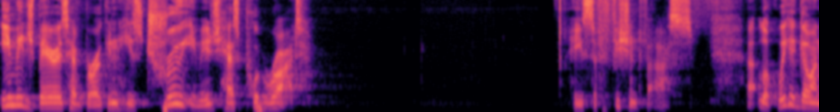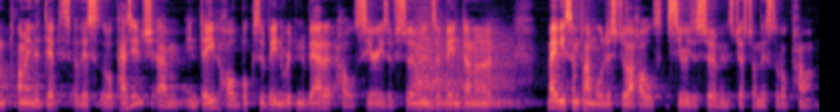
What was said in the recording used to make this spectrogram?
image bearers have broken, His true image has put right. He's sufficient for us. Uh, look, we could go on plumbing the depths of this little passage. Um, indeed, whole books have been written about it, whole series of sermons have been done on it. Maybe sometime we'll just do a whole series of sermons just on this little poem.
